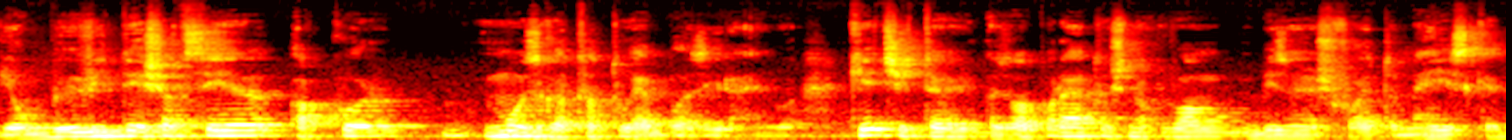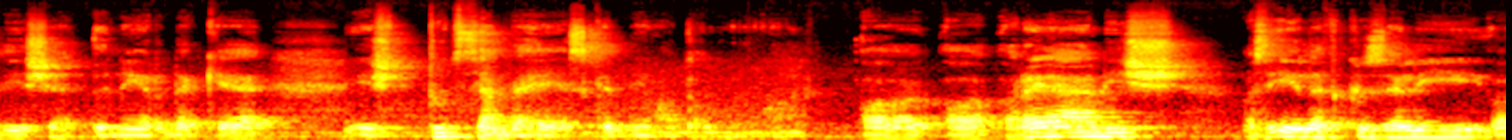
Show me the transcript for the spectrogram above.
jobb bővítés a cél, akkor mozgatható ebbe az irányba. Kétségtelen, az apparátusnak van bizonyos fajta nehézkedése, önérdeke, és tud szembe helyezkedni a hatalommal. A, a, a reális, az életközeli, a,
